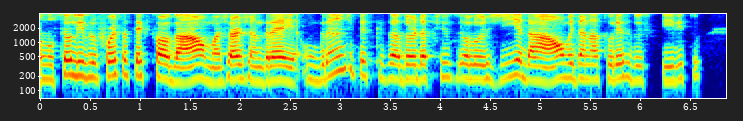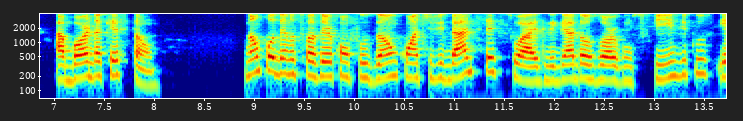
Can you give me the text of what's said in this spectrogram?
no seu livro Força Sexual da Alma, Jorge Andréia, um grande pesquisador da fisiologia da alma e da natureza do espírito, aborda a questão. Não podemos fazer confusão com atividades sexuais ligadas aos órgãos físicos e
